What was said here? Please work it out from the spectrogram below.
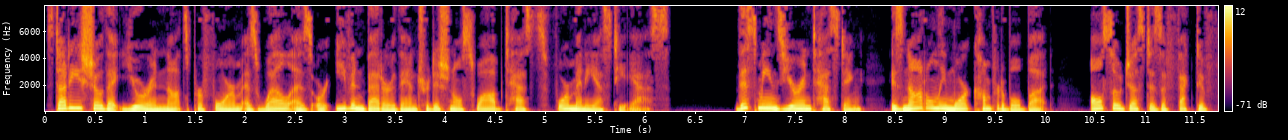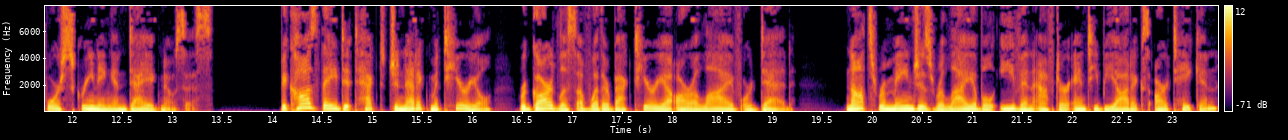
Studies show that urine NAATs perform as well as or even better than traditional swab tests for many STIs. This means urine testing is not only more comfortable but also just as effective for screening and diagnosis. Because they detect genetic material regardless of whether bacteria are alive or dead, NAATs remains reliable even after antibiotics are taken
